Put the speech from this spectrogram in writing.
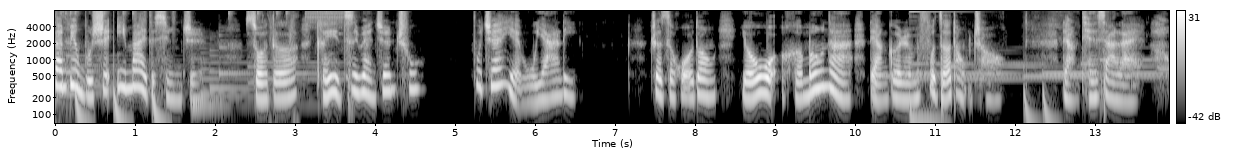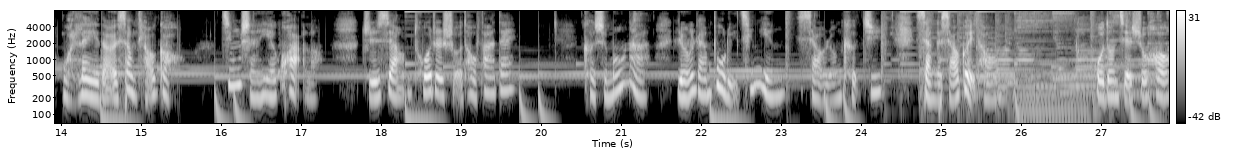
但并不是义卖的性质，所得可以自愿捐出，不捐也无压力。这次活动由我和 Mona 两个人负责统筹。两天下来，我累得像条狗，精神也垮了，只想拖着舌头发呆。可是 Mona 仍然步履轻盈，笑容可掬，像个小鬼头。活动结束后，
